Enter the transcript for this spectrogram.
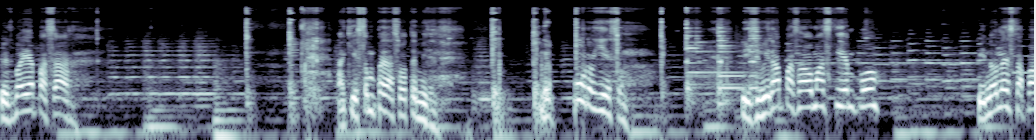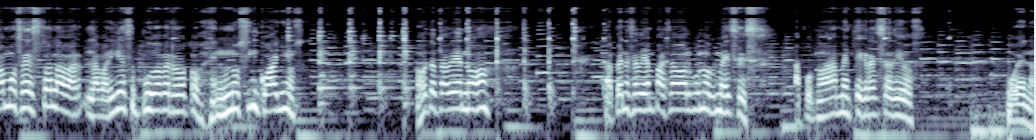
les vaya a pasar. Aquí está un pedazote, miren. De puro yeso. Y si hubiera pasado más tiempo, y no les tapamos esto, la, la varilla se pudo haber roto en unos cinco años. Ahorita todavía no. Apenas habían pasado algunos meses. Afortunadamente, gracias a Dios. Bueno.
